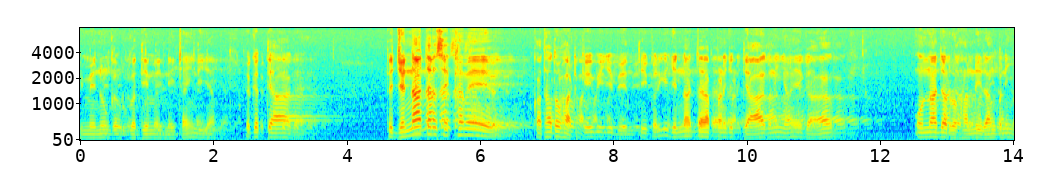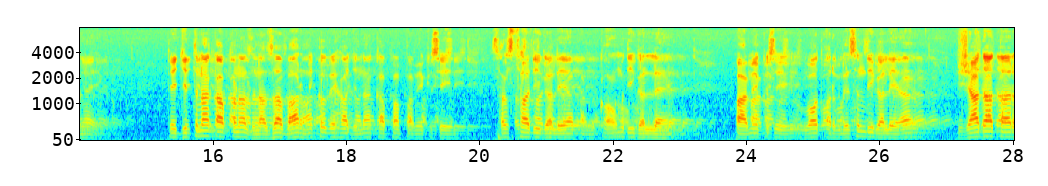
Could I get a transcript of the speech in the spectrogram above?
ਵੀ ਮੈਨੂੰ ਗੁਰੂ ਗੱਦੀ ਮਿਲਣੀ ਚਾਹੀਦੀ ਆ ਕਿਉਂਕਿ ਤਿਆਗ ਹੈ। ਤੇ ਜਿੰਨਾ ਚਿਰ ਸਿੱਖ ਸਿੱਖਵੇਂ ਕਥਾ ਤੋਂ ਹਟ ਕੇ ਵੀ ਜੇ ਬੇਨਤੀ ਕਰੀਏ, ਜਿੰਨਾ ਚਿਰ ਆਪਣੇ ਚ ਤਿਆਗ ਨਹੀਂ ਆਏਗਾ ਉਹਨਾਂ ਦਾ ਰੂਹਾਨੀ ਰੰਗ ਨਹੀਂ ਆਏਗਾ ਤੇ ਜਿੰਨਾ ਕ ਆਪਣਾ ਜਨਾਜ਼ਾ ਬਾਹਰ ਨਿਕਲ ਰਿਹਾ, ਜਿੰਨਾ ਕ ਆਪਾਂ ਭਾਵੇਂ ਕਿਸੇ ਸੰਸਥਾ ਦੀ ਗੱਲ ਆ, ਭਾਵੇਂ ਕੌਮ ਦੀ ਗੱਲ ਹੈ ਭਾਵੇਂ ਕਿਸੇ ਬਹੁਤ ਆਰਗੇਨਾਈਜੇਸ਼ਨ ਦੀ ਗੱਲ ਆ, ਜ਼ਿਆਦਾਤਰ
